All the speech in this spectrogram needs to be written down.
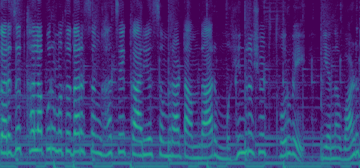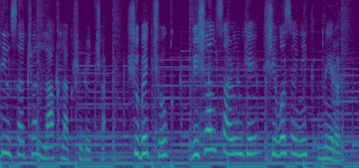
कर्जत खालापूर मतदारसंघाचे कार्यसम्राट आमदार महेंद्र शेठ थोरवे यांना वाढदिवसाच्या लाख लाख शुभेच्छा. शुभेच्छुक विशाल साळुंके शिवसैनिक नेरळ.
